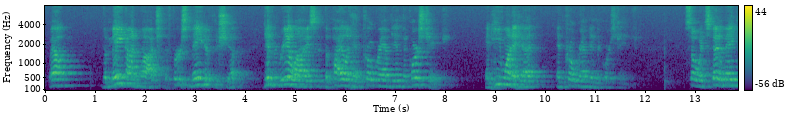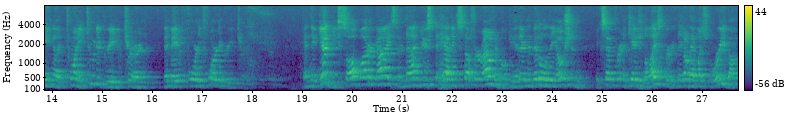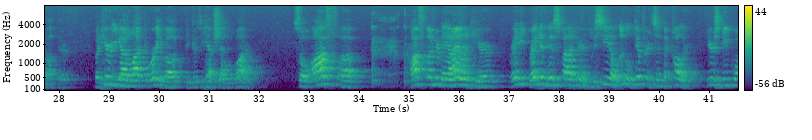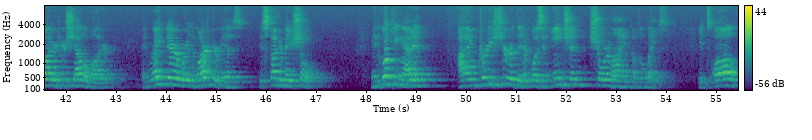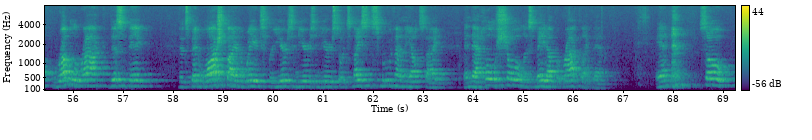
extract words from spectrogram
Well, the mate on watch, the first mate of the ship, didn't realize that the pilot had programmed in the course change. And he went ahead and programmed in the course change. So instead of making a 22 degree turn, they made a 44 degree turn. And again, these saltwater guys, they're not used to having stuff around them, okay? They're in the middle of the ocean, except for an occasional iceberg. They don't have much to worry about out there. But here you got a lot to worry about because you have shallow water. So off, uh, off Thunder Bay Island here, right, right in this spot here, you see a little difference in the color. Here's deep water, here's shallow water. And right there where the marker is, is Thunder Bay Shoal. And looking at it, I'm pretty sure that it was an ancient shoreline of the lakes. It's all rubble rock this big that's been washed by the waves for years and years and years, so it's nice and smooth on the outside. And that whole shoal is made up of rock like that. And so,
